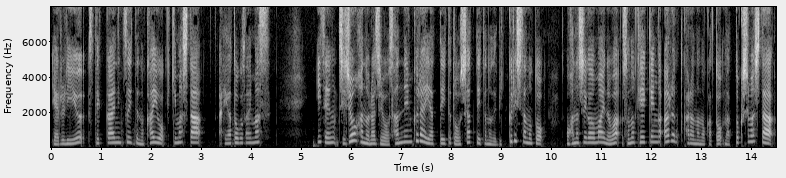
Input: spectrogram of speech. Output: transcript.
やる理由、ステッカーについての回を聞きました。ありがとうございます。以前、地上波のラジオを3年くらいやっていたとおっしゃっていたのでびっくりしたのと、お話がうまいのはその経験があるからなのかと納得しました。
